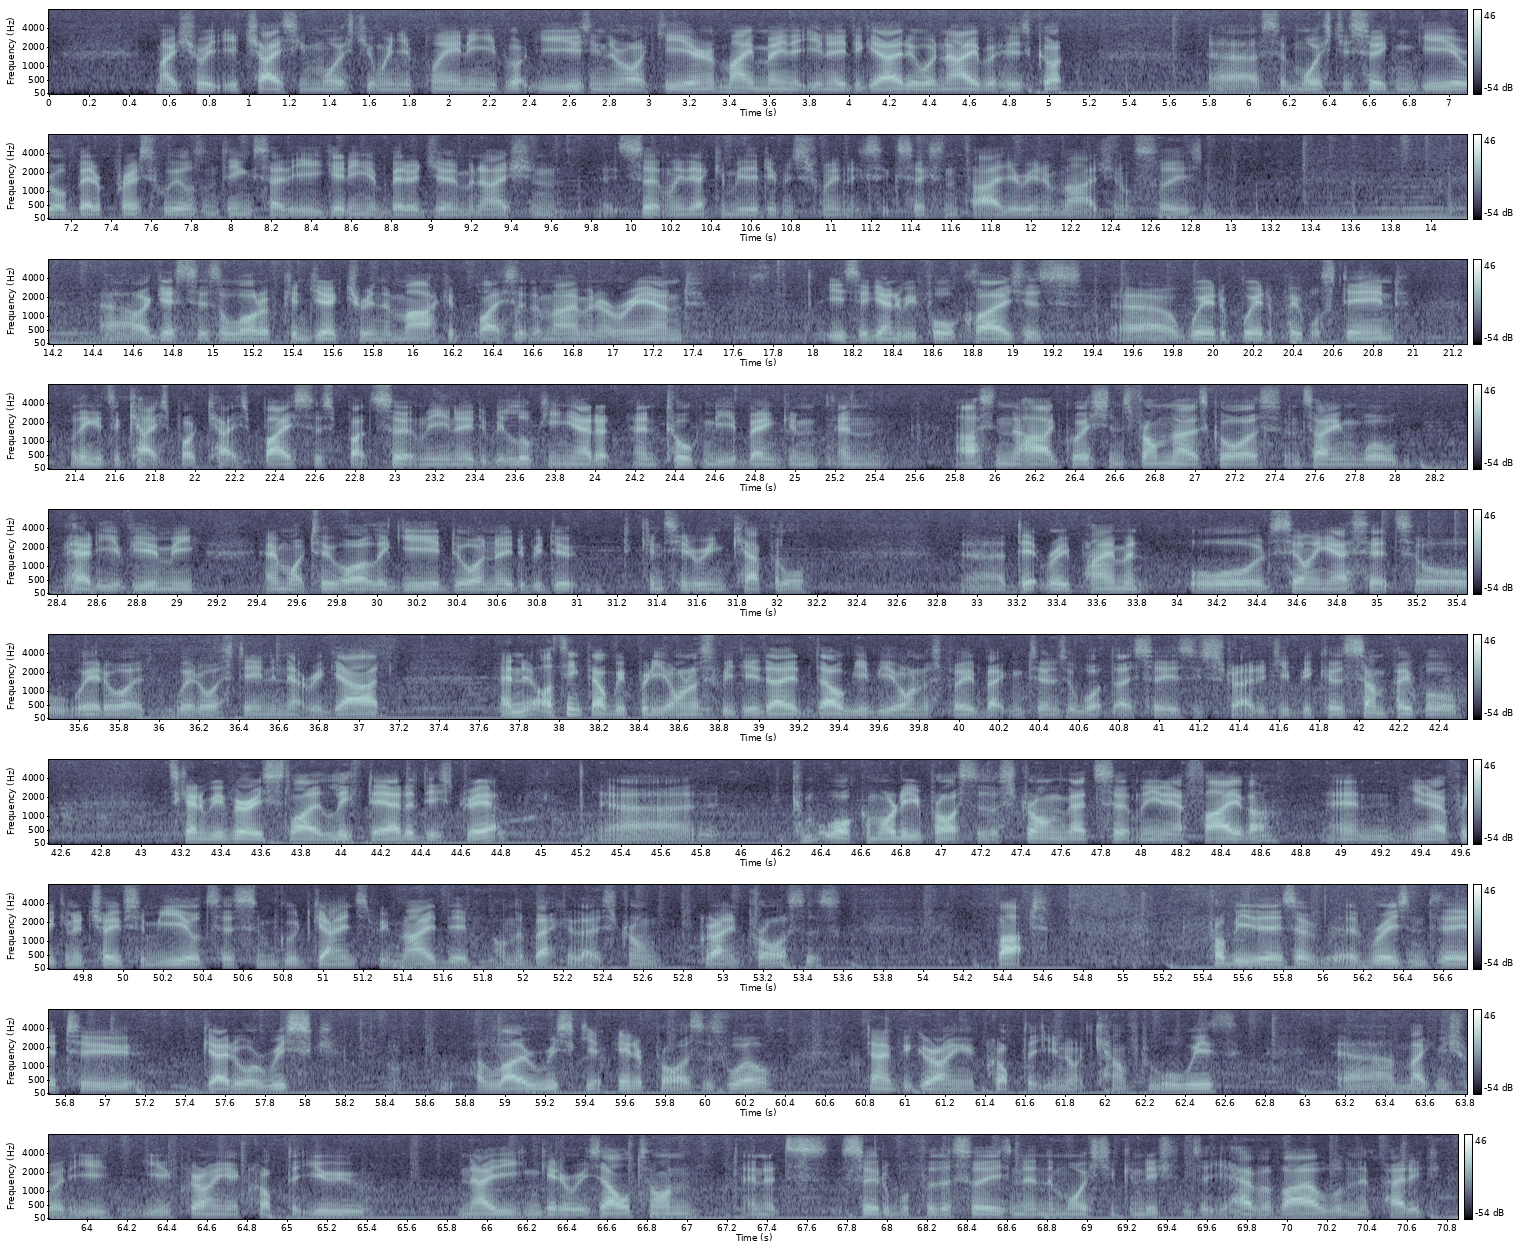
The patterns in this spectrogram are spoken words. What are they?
make sure that you're chasing moisture when you're planting, you've got, you're using the right gear, and it may mean that you need to go to a neighbour who's got uh, some moisture seeking gear or better press wheels and things so that you're getting a better germination. Certainly that can be the difference between success and failure in a marginal season. Uh, I guess there's a lot of conjecture in the marketplace at the moment around is there going to be foreclosures, uh, where, do, where do people stand? I think it's a case by case basis, but certainly you need to be looking at it and talking to your bank and, and asking the hard questions from those guys and saying, well, how do you view me? Am I too highly geared? Do I need to be do, considering capital uh, debt repayment or selling assets or where do, I, where do I stand in that regard? And I think they'll be pretty honest with you. They, they'll give you honest feedback in terms of what they see as a strategy because some people, it's going to be a very slow lift out of this drought. Uh, while commodity prices are strong, that's certainly in our favour. And you know, if we can achieve some yields, there's some good gains to be made there on the back of those strong grain prices. But probably there's a, a reason there to go to a risk, a low risk enterprise as well. Don't be growing a crop that you're not comfortable with uh, making sure that you, you're growing a crop that you know that you can get a result on and it's suitable for the season and the moisture conditions that you have available in the paddock.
